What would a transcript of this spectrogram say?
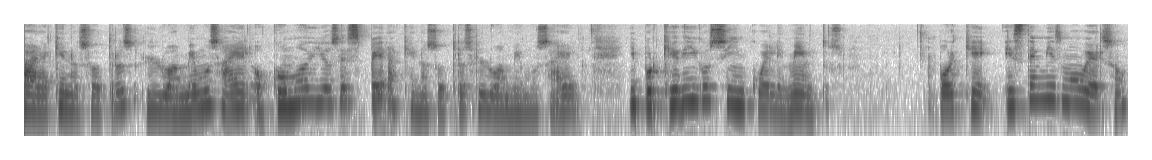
para que nosotros lo amemos a Él o cómo Dios espera que nosotros lo amemos a Él. ¿Y por qué digo cinco elementos? Porque este mismo verso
